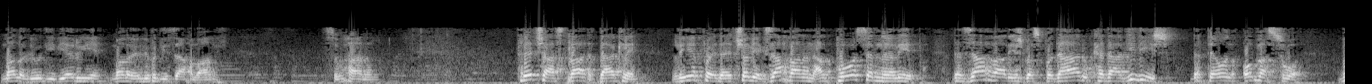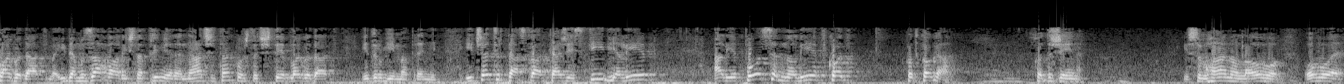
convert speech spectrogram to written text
malo ljudi vjeruje, malo je ljudi zahvalni. Subhanallah. Treća stvar, dakle, lijepo je da je čovjek zahvalan, ali posebno je lijepo da zahvališ gospodaru kada vidiš da te on obasuo blagodatima i da mu zahvališ na primjeren način tako što će te blagodati i drugima prenijeti. I četvrta stvar kaže stid je lijep, ali je posebno lijep kod, kod koga? Kod žena. I subhanallah ovo, ovo je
